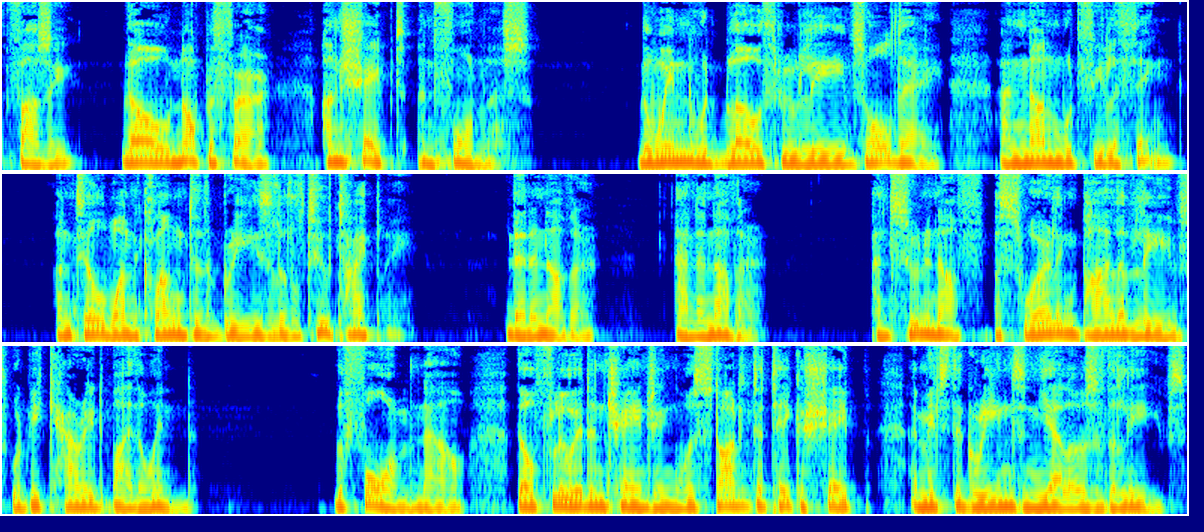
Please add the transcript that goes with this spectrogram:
Fuzzy, though not with fur, unshaped and formless. The wind would blow through leaves all day, and none would feel a thing, until one clung to the breeze a little too tightly. Then another, and another, and soon enough a swirling pile of leaves would be carried by the wind. The form now, though fluid and changing, was starting to take a shape amidst the greens and yellows of the leaves.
